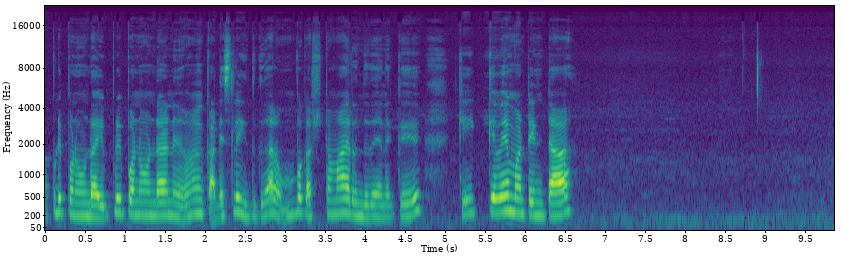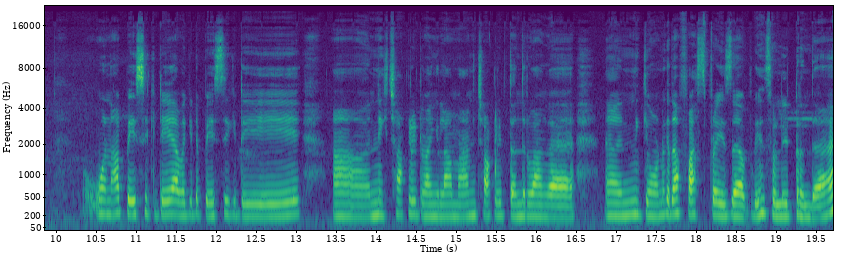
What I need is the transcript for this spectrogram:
அப்படி பண்ணுவோண்டா இப்படி பண்ணுவோண்டான்னு கடைசியில் இதுக்கு தான் ரொம்ப கஷ்டமாக இருந்தது எனக்கு. கேட்கவே மாட்டேன்ட்டா. ஒவ்வொன்றா பேசிக்கிட்டே அவகிட்ட பேசிக்கிட்டே இன்றைக்கி சாக்லேட் வாங்கிடலாம் மேம் சாக்லேட் தந்துடுவாங்க இன்றைக்கி உனக்கு தான் ஃபஸ்ட் ப்ரைஸு அப்படின்னு சொல்லிட்டு இருந்தேன்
